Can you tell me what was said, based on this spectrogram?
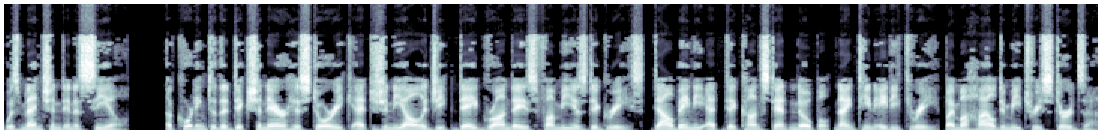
was mentioned in a seal. According to the Dictionnaire historique et généalogique des grandes familles de Greece, d'Albanie et de Constantinople 1983 by Mihail Dimitri Sturdza,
